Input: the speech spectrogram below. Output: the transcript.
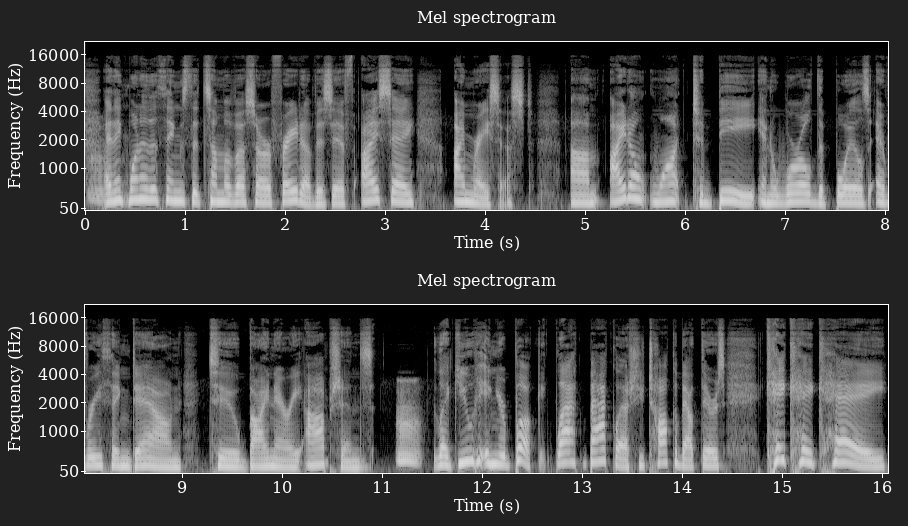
mm. I think one of the things that some of us are afraid of is if I say, I'm racist, um, I don't want to be in a world that boils everything down to binary options. Mm. Like you in your book, Black Backlash, you talk about there's KKK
